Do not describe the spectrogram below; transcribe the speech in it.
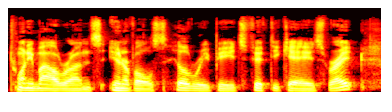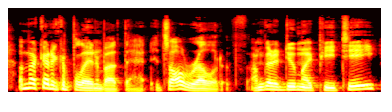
20 mile runs, intervals, hill repeats, 50Ks, right? I'm not going to complain about that. It's all relative. I'm going to do my PT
